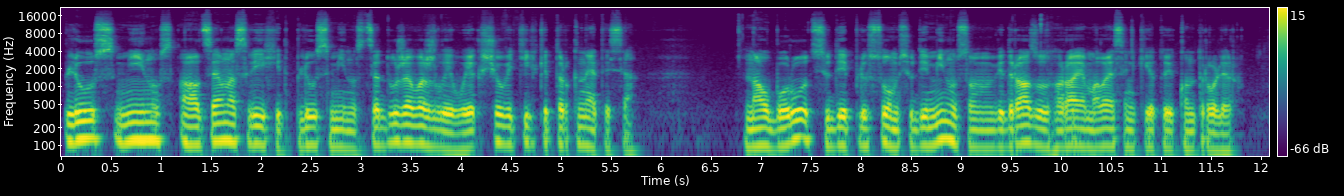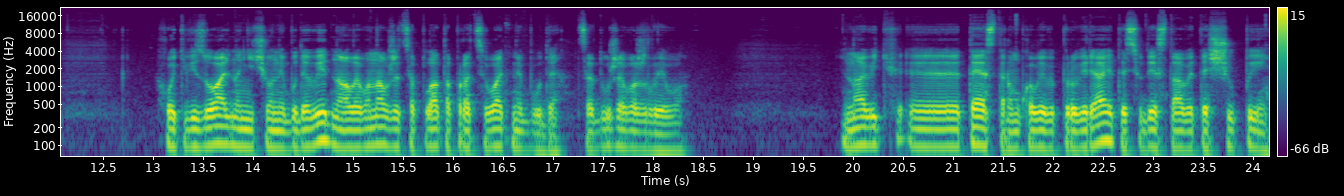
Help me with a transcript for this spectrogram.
плюс-мінус, а оце у нас вихід плюс-мінус. Це дуже важливо. Якщо ви тільки торкнетеся наоборот, сюди плюсом, сюди мінусом, відразу згорає малесенький той контролер. Хоч візуально нічого не буде видно, але вона вже ця плата працювати не буде. Це дуже важливо. Навіть е, тестером, коли ви провіряєте, сюди ставите щупи.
